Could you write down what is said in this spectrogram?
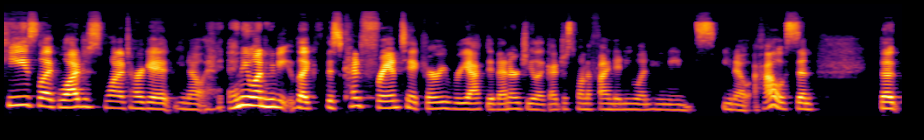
he's like, well, I just want to target, you know, anyone who needs like this kind of frantic, very reactive energy. Like, I just want to find anyone who needs, you know, a house. And the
